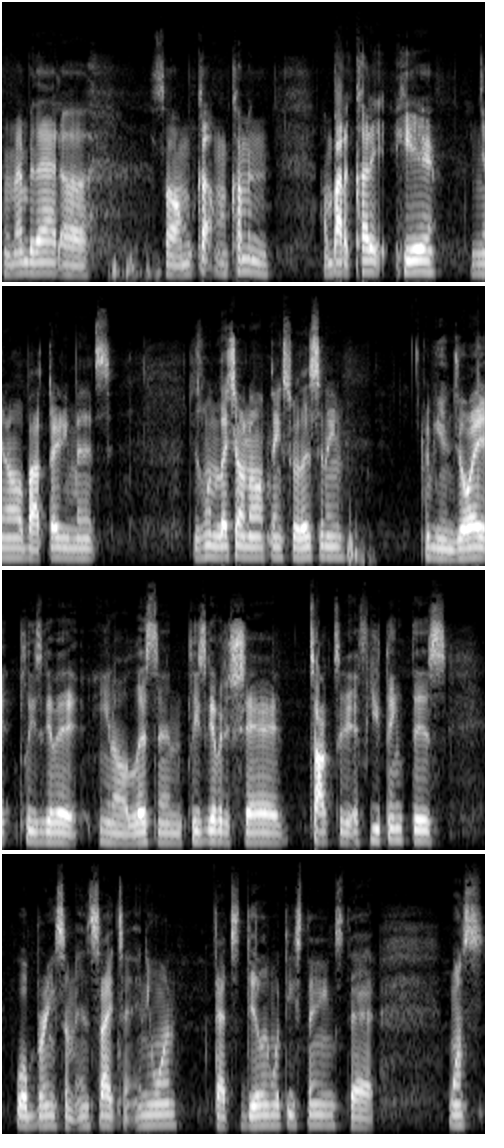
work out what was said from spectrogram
remember that. Uh, so I'm, I'm coming, I'm about to cut it here, you know, about 30 minutes. Just want to let y'all know, thanks for listening. If you enjoy it, please give it, you know, listen. Please give it a share. Talk to if you think this will bring some insight to anyone that's dealing with these things that wants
